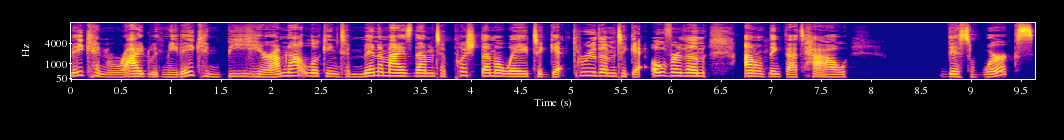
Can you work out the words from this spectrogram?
They can ride with me they can be here. I'm not looking to minimize them to push them away to get through them to get over them. I don't think that's how this works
